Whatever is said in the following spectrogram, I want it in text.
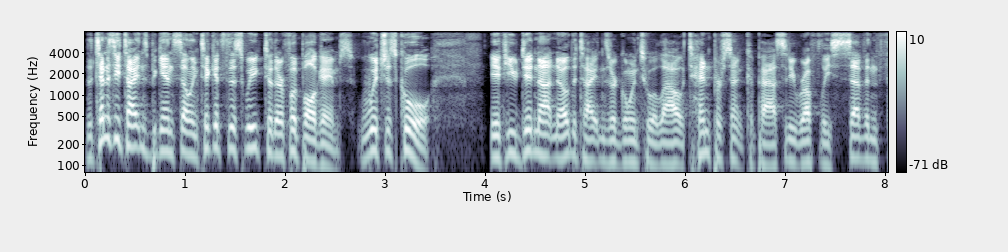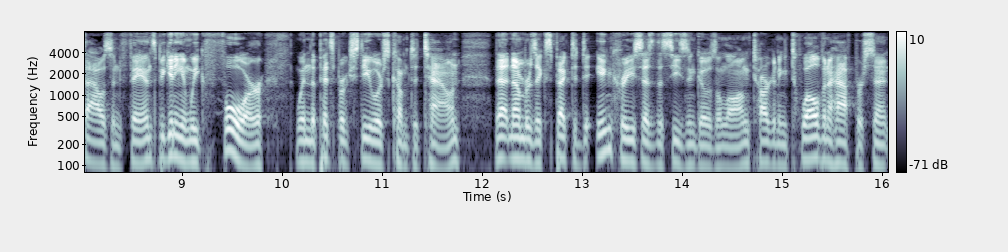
The Tennessee Titans began selling tickets this week to their football games, which is cool. If you did not know, the Titans are going to allow 10% capacity, roughly 7,000 fans, beginning in week four when the Pittsburgh Steelers come to town. That number is expected to increase as the season goes along, targeting 12.5%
